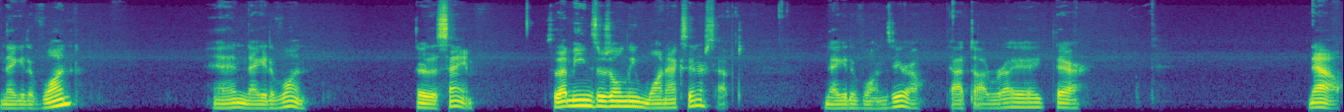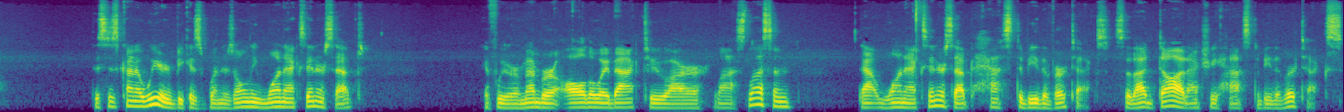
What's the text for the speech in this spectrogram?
negative 1 and negative 1. They're the same. So that means there's only one x-intercept, negative 1, 0. That dot right there. Now, this is kind of weird because when there's only one x-intercept, if we remember all the way back to our last lesson, that one x-intercept has to be the vertex. So that dot actually has to be the vertex.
